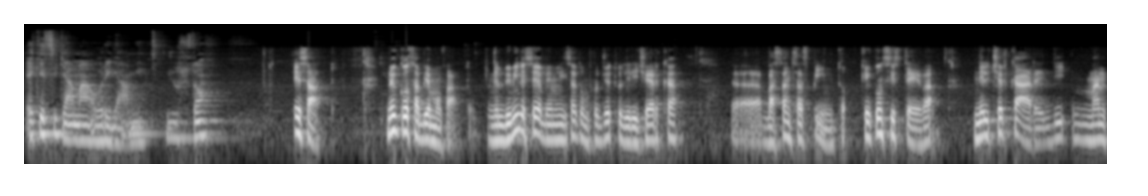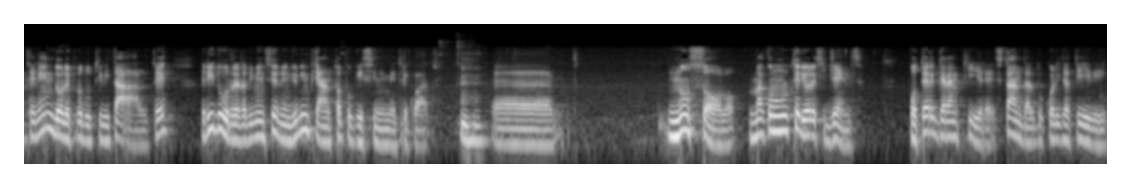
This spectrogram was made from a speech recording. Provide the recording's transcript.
e che si chiama origami, giusto? Esatto. Noi cosa abbiamo fatto? Nel 2006 abbiamo iniziato un progetto di ricerca eh, abbastanza spinto che consisteva nel cercare di, mantenendo le produttività alte, ridurre la dimensione di un impianto a pochissimi metri quadri. Uh-huh. Eh, non solo, ma con un'ulteriore esigenza, poter garantire standard qualitativi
